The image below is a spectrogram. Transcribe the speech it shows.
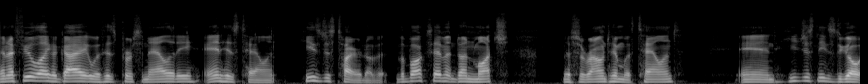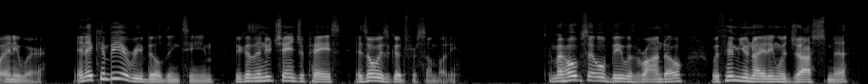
And I feel like a guy with his personality and his talent, he's just tired of it. The Bucks haven't done much to surround him with talent, and he just needs to go anywhere. And it can be a rebuilding team because a new change of pace is always good for somebody. And my hopes that will be with Rondo, with him uniting with Josh Smith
